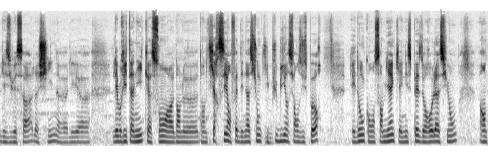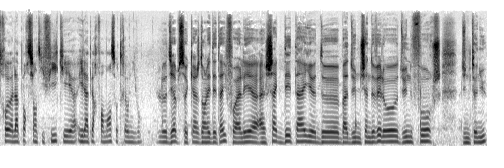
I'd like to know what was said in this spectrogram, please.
Les USA, la Chine, euh, les, les Britanniques sont dans le, dans le tiercé en fait, des nations qui publient en sciences du sport. Et donc on sent bien qu'il y a une espèce de relation entre l'apport scientifique et, la performance au très haut niveau. Le diable se cache dans les détails, il faut aller à chaque détail bah, d'une chaîne de vélo, d'une fourche, d'une tenue.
